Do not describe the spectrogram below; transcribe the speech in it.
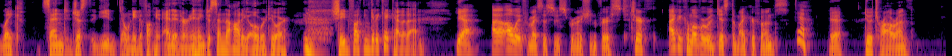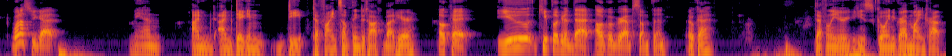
like send just, you don't need to fucking edit or anything, just send the audio over to her. She'd fucking get a kick out of that. yeah, I- I'll wait for my sister's permission first. Sure. I could come over with just the microphones. Yeah, yeah. Do a trial run. What else you got? Man, I'm I'm digging deep to find something to talk about here. Okay, you keep looking at that. I'll go grab something. Okay. Definitely, you're, he's going to grab Mind Trap.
